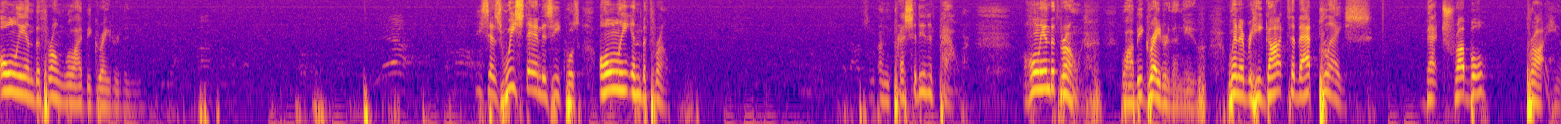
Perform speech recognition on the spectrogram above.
Only in the throne will I be greater than you. He says, We stand as equals only in the throne unprecedented power. Only in the throne will I be greater than you. Whenever he got to that place, that trouble brought him.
